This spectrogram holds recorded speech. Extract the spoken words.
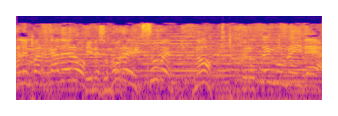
¡Al embarcadero! ¿Tienes un ¡Corre, sube! No, pero tengo una idea.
